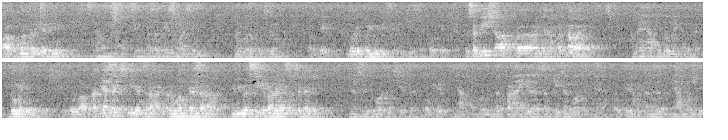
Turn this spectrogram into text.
आप अपना परिचय देंगे। सतीश कुमार सिंह मैं गोरखपुर से हूँ। ओके गोरखपुर यूपी से। जी सर ओके तो सतीश आप यहाँ पर कब आए? हमें यहाँ पर दो महीने हो गए। दो महीने हो गए। तो आपका कैसा एक्सपीरियंस रहा? अनुभव कैसा रहा? यूनिवर्सिटी के बारे में सबसे पहले। यूनिवर्सिटी बहुत अच्छी है सर। ओके यहाँ पर मतलब पढ़ाई के सब टीचर बहुत अच्छे हैं। ओके मतलब यहाँ मोस्टली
